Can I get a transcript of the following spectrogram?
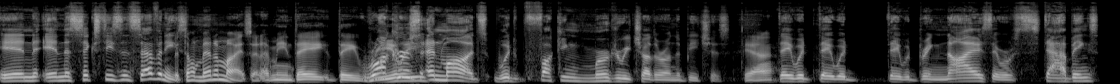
in in the 60s and 70s. Don't minimize it. I mean, they they Rockers really and mods would fucking murder each other on the beaches. Yeah. They would they would they would bring knives, there were stabbings.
